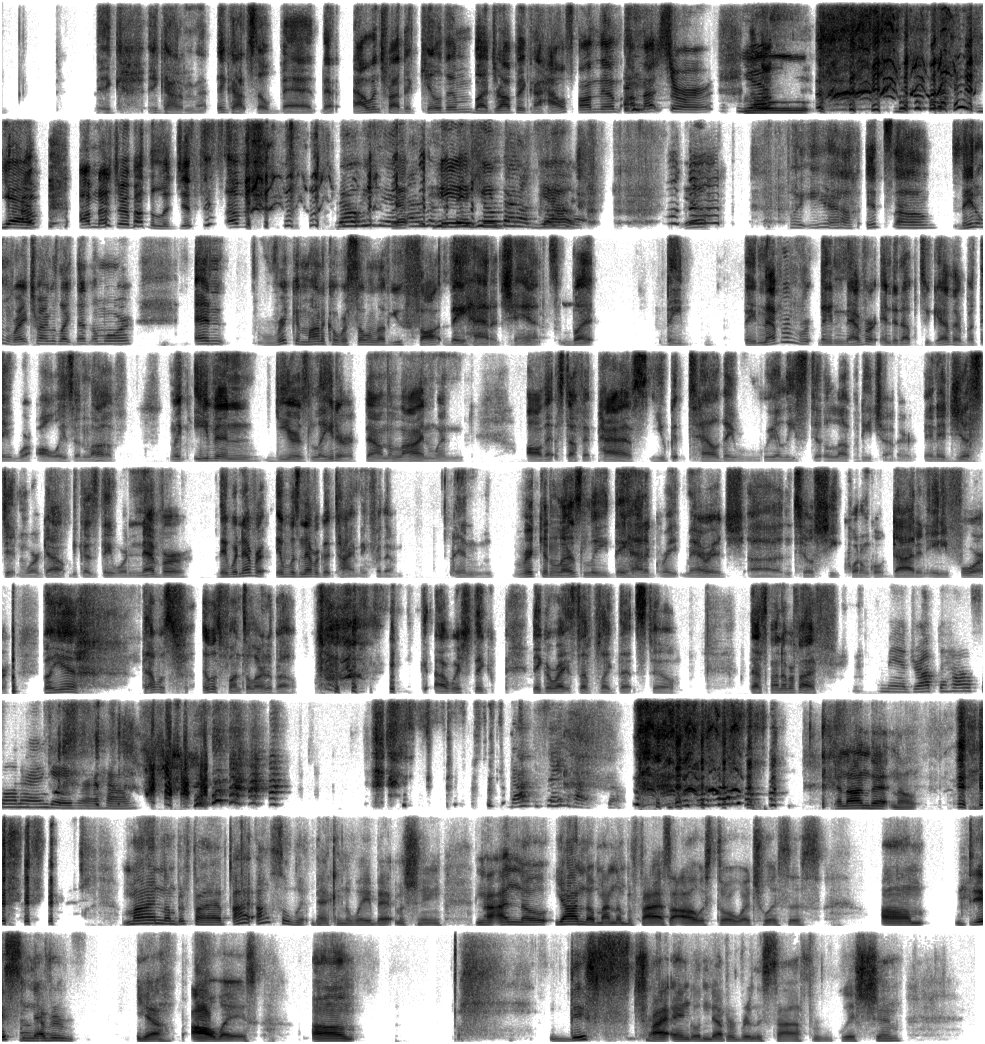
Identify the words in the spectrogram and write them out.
it, it got him. It got so bad that Alan tried to kill them by dropping a house on them. I'm not sure. Yes. No, yeah. I'm not sure about the logistics of it. No, he did. Yep. I remember He- they he- showed that on yeah. SoapNet. Oh, Yep. But yeah, it's um they don't write triangles like that no more. And Rick and Monica were so in love, you thought they had a chance, but they they never they never ended up together, but they were always in love. Like even years later down the line when all that stuff had passed, you could tell they really still loved each other. And it just didn't work out because they were never they were never it was never good timing for them and Rick and Leslie, they had a great marriage uh, until she quote unquote died in 84. But yeah, that was it was fun to learn about. I wish they they could write stuff like that still. That's my number five. Man dropped a house on her and gave her a house. Not the same house, though. and on that note, my number five, I also went back in the Wayback Machine. Now I know y'all know my number fives are always throwaway choices. Um, this never, yeah, always. Um, this triangle never really saw fruition.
